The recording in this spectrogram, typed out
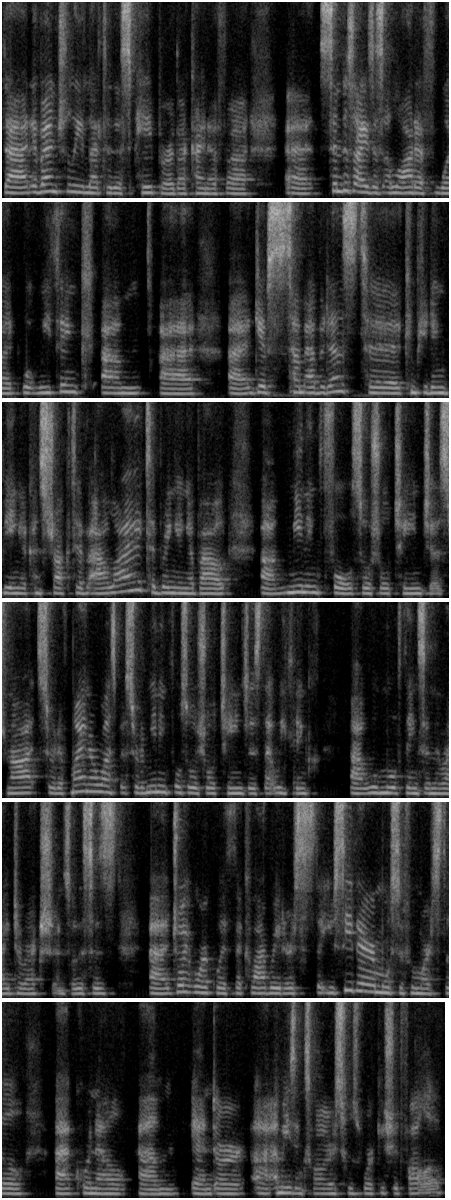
that eventually led to this paper that kind of uh, uh, synthesizes a lot of what, what we think um, uh, uh gives some evidence to computing being a constructive ally to bringing about um, meaningful social changes, not sort of minor ones, but sort of meaningful social changes that we think will move things in the right direction. So this is uh, joint work with the collaborators that you see there, most of whom are still at Cornell um, and are uh, amazing scholars whose work you should follow.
